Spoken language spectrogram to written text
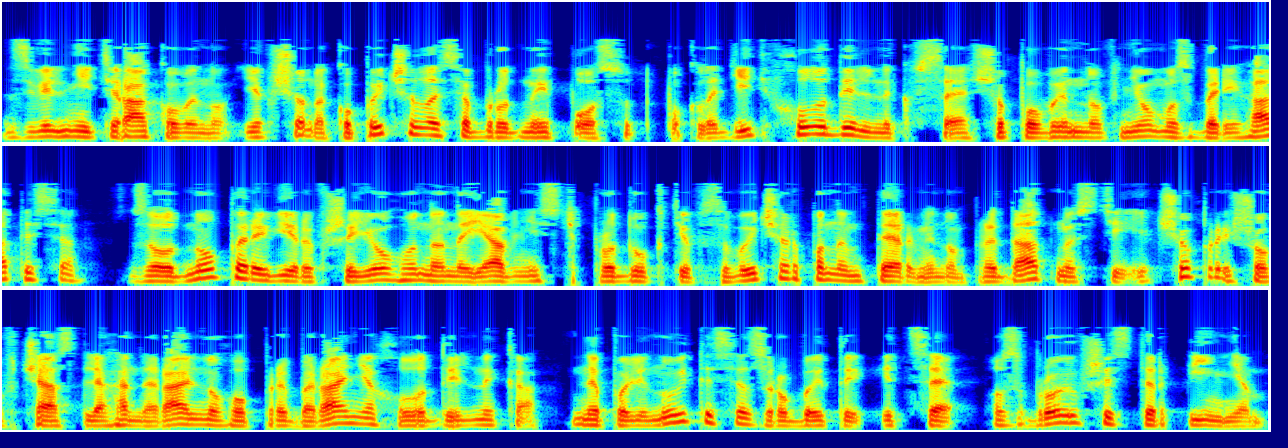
Звільніть раковину, якщо накопичилася брудний посуд, покладіть в холодильник все, що повинно в ньому зберігатися. Заодно перевіривши його на наявність продуктів з вичерпаним терміном придатності, якщо прийшов час для генерального прибирання холодильника, не полінуйтеся зробити і це, озброївшись терпінням,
